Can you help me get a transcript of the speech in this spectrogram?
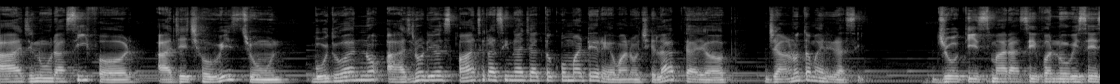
આજનું રાશિફળ આજે છવ્વીસ જૂન, બુધવારનો આજનો દિવસ પાંચ રાશિના જાતકો માટે રહેવાનો છે લાભદાયક. જાણો તમારી રાશિ. જ્યોતિષમાં રાશિફળનું વિશેષ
